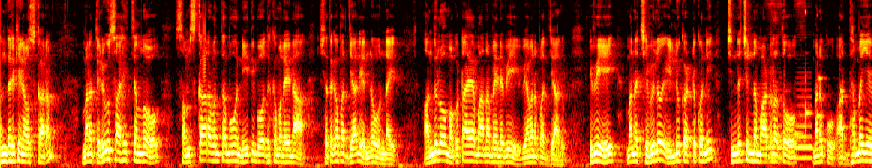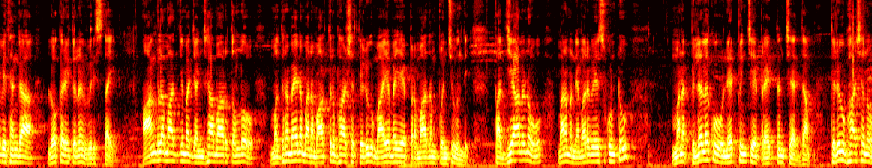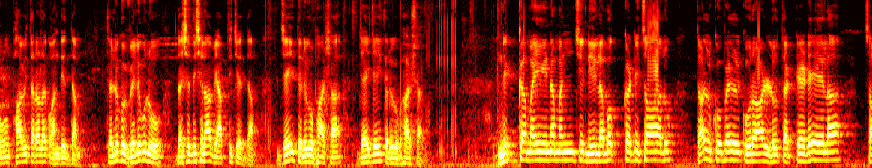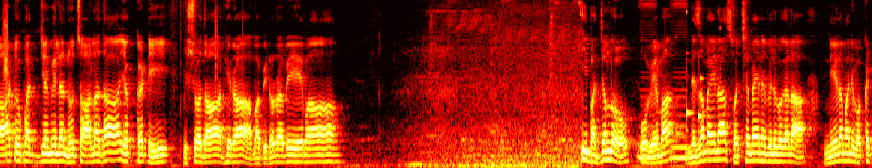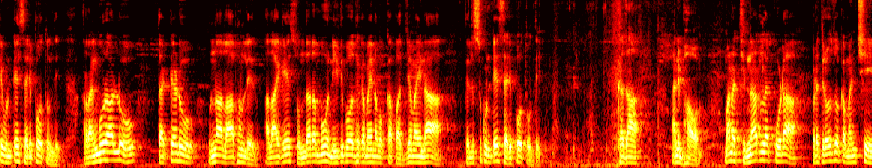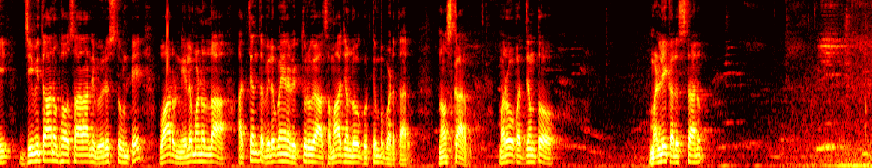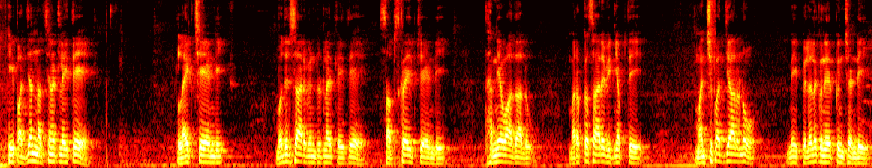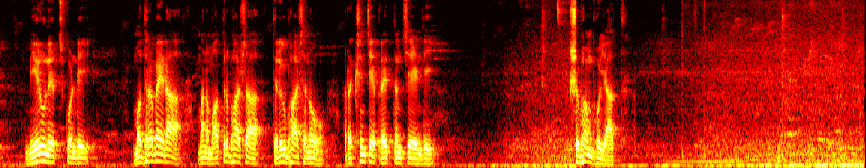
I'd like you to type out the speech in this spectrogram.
అందరికీ నమస్కారం. మన తెలుగు సాహిత్యంలో సంస్కారవంతము నీతిబోధకములైన శతక పద్యాలు ఎన్నో ఉన్నాయి. అందులో మకుటాయమానమైనవి వేమన పద్యాలు ఇవి మన చెవిలో ఇల్లు కట్టుకొని చిన్న చిన్న మాటలతో మనకు అర్థమయ్యే విధంగా లోకరీతులను వివరిస్తాయి. ఆంగ్ల మాధ్యమ జంఝామారుతంలో మధురమైన మన మాతృభాష తెలుగు మాయమయ్యే ప్రమాదం పొంచి ఉంది. పద్యాలను మనము నెమరవేసుకుంటూ మన పిల్లలకు నేర్పించే ప్రయత్నం చేద్దాం. తెలుగు భాషను భావితరాలకు అందిద్దాం. తెలుగు వెలుగులు దశ దిశలా వ్యాప్తి చేద్దాం. జై తెలుగు భాష జై జై తెలుగు భాష. నిక్కమైన మంచి నీలమొక్కటి చాలు తల్కు బెల్కురాళ్ళు తట్టెడేలా చాటు పద్యమిలను చాలదా యొక్కటి విశ్వదాభిరామ వినురవేమా. ఈ పద్యంలో ఓ వేమ నిజమైన స్వచ్ఛమైన విలువ గల నీలమని ఒక్కటి ఉంటే సరిపోతుంది. రంగురాళ్ళు తట్టెడు ఉన్న లాభం లేదు. అలాగే సుందరము నీతిబోధకమైన ఒక్క పద్యమైనా తెలుసుకుంటే సరిపోతుంది. కదా? అని భావం. మన చిన్నారులకు కూడా ప్రతిరోజు ఒక మంచి జీవితానుభవ సారాన్ని వివరిస్తూ ఉంటే వారు నీలమణుల్లా అత్యంత విలువైన వ్యక్తులుగా సమాజంలో గుర్తింపబడతారు. నమస్కారం. మరో పద్యంతో మళ్ళీ కలుస్తాను. ఈ పద్యం నచ్చినట్లయితే లైక్ చేయండి. మొదటిసారి వింటున్నట్లయితే సబ్స్క్రైబ్ చేయండి. ధన్యవాదాలు. మరొక్కసారి విజ్ఞప్తి మంచి పద్యాలను మీ పిల్లలకు నేర్పించండి. మీరు నేర్చుకోండి. మధురమైన మన మాతృభాష తెలుగు భాషను రక్షించే ప్రయత్నం చేయండి. శుభం భూయాత్.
